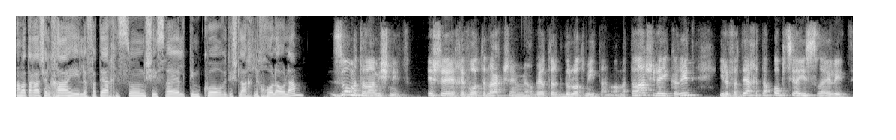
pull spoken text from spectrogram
המטרה שלך היא לפתח חיסון שישראל תמכור ותשלח לכל העולם? זו המטרה המשנית. יש אה, חברות ענק שהן הרבה יותר גדולות מאיתנו. המטרה שלי העיקרית היא לפתח את האופציה הישראלית,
